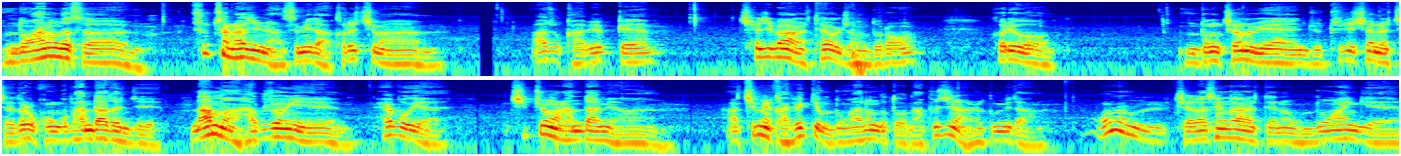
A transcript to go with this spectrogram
운동하는 것을 추천하지는 않습니다. 그렇지만 아주 가볍게 체지방을 태울 정도로 그리고 운동 전후에 뉴트리션을 제대로 공급한다든지 남은 하루 종일 회복에 집중을 한다면 아침에 가볍게 운동하는 것도 나쁘진 않을 겁니다. 오늘 제가 생각할 때는 운동한 게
